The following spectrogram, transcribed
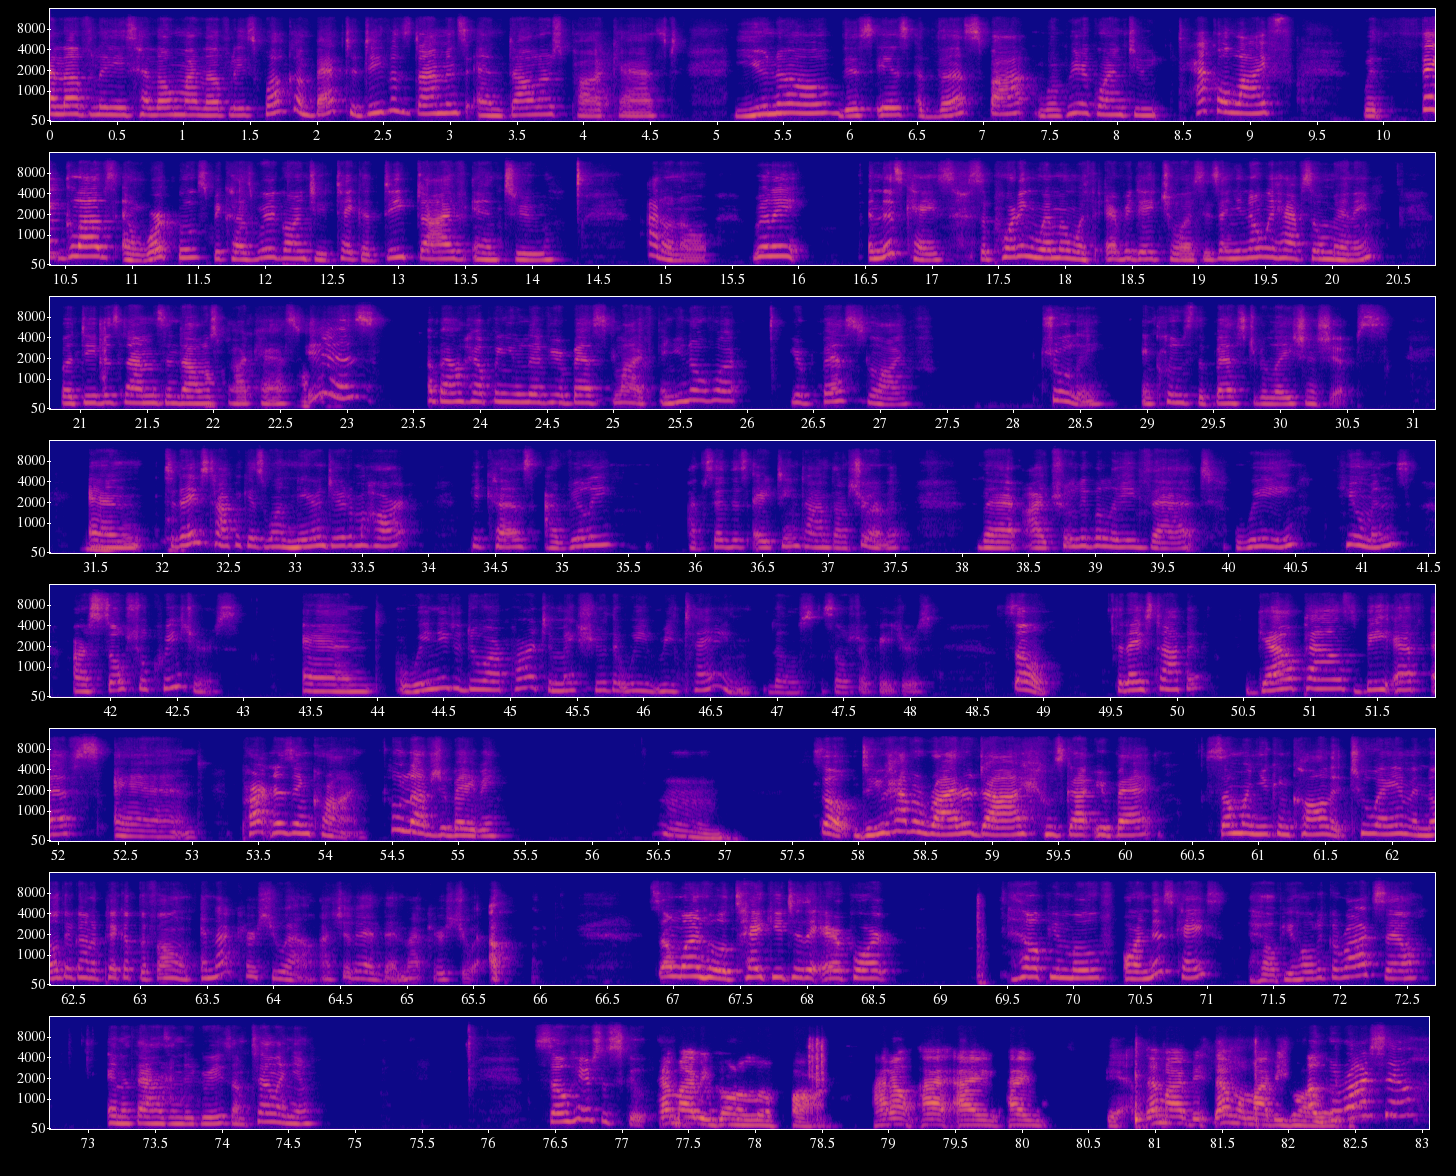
My lovelies. Hello, my lovelies. Welcome back to Divas, Diamonds, and Dollars podcast. You know, this is the spot where we are going to tackle life with thick gloves and work boots because we're going to take a deep dive into, I don't know, really, in this case, supporting women with everyday choices. And you know, we have so many, but Divas, Diamonds, and Dollars podcast is about helping you live your best life. And you know what? Your best life truly includes the best relationships. Mm-hmm. And today's topic is one near and dear to my heart because I really, I've said this 18 times, I'm sure of it, that I truly believe that we humans are social creatures and we need to do our part to make sure that we retain those social creatures. So today's topic, gal pals, BFFs, and partners in crime. Who loves you, baby? Hmm. So, do you have a ride or die who's got your back? Someone you can call at 2 a.m. and know they're going to pick up the phone and not curse you out. I should have had that, not curse you out. Someone who will take you to the airport, help you move, or in this case, help you hold a garage sale in a thousand degrees. I'm telling you. So here's the scoop. That might be going a little far. I don't. I. I. I. Yeah. That might be. That one might be going. A, a garage sale.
